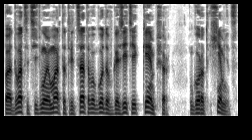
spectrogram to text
по 27 марта 30 года в газете «Кемпфер», город Хемниц.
